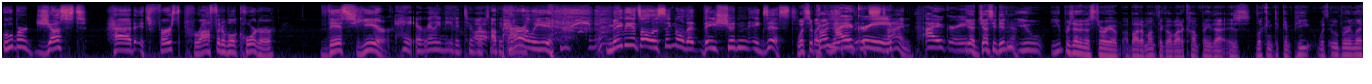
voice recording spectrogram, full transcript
Uber just had its first profitable quarter this year. Hey, it really needed to rip Uh, some people off. apparently, maybe it's all a signal that they shouldn't exist. What's Like, surprising- maybe I it's agree. time. I agree. Yeah, Jesse, didn't you you presented a story about a month ago about a company that is looking to compete with Uber and Lyft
